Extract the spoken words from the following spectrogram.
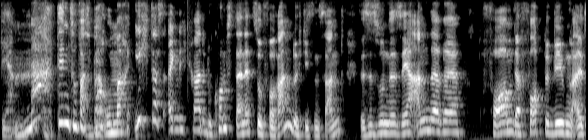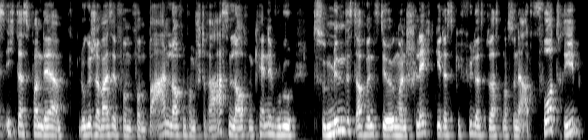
wer macht denn sowas? Warum mache ich das eigentlich gerade? Du kommst da nicht so voran durch diesen Sand. Das ist so eine sehr andere Form der Fortbewegung, als ich das von der, logischerweise vom, vom Bahnlaufen, vom Straßenlaufen kenne, wo du zumindest, auch wenn es dir irgendwann schlecht geht, das Gefühl hast, du hast noch so eine Art Vortrieb.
